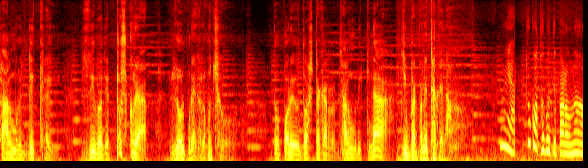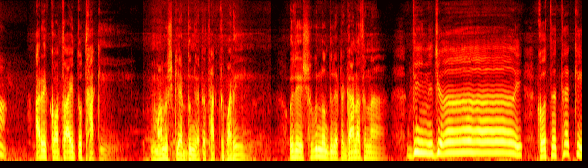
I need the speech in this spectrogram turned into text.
ঝালমুড়ি দেখাই জিবা দিয়ে টুস করে লোল পুড়ে গেল, বুঝছ? তো পরে ওই দশ টাকার ঝালমুড়ি কিনা জিব্বার পানি ঠেকাইলাম। তুমি এত কথা বলতে পারো না। আরে কথাই তো থাকে। মানুষ কি আর দুনিয়াতে থাকতে পারে? ওই যে সুবীর নন্দীর একটা গান আছে না? দিন যায় কথা থাকে।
